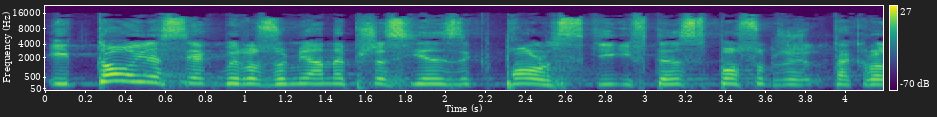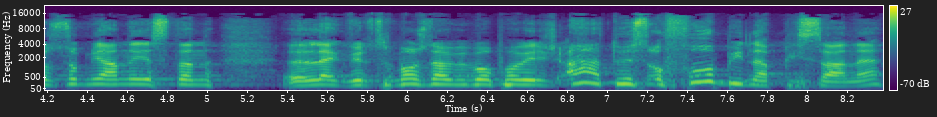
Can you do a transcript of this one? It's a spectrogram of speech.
I to jest jakby rozumiane przez język polski i w ten sposób, że tak rozumiany jest ten lek. Więc można by było powiedzieć, a tu jest o fobii napisane.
